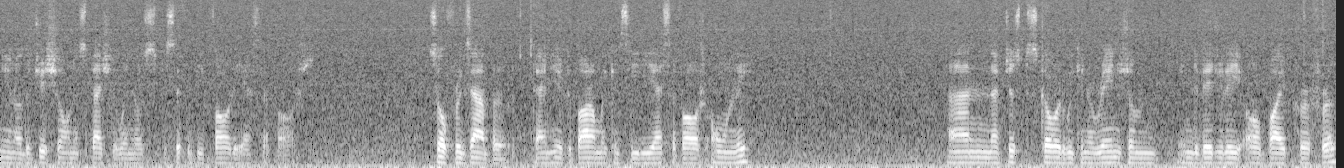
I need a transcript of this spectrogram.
you know they're just shown as special windows specifically for the SFRs. So, for example, down here at the bottom we can see the SFRs only and I've just discovered we can arrange them individually or by peripheral.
